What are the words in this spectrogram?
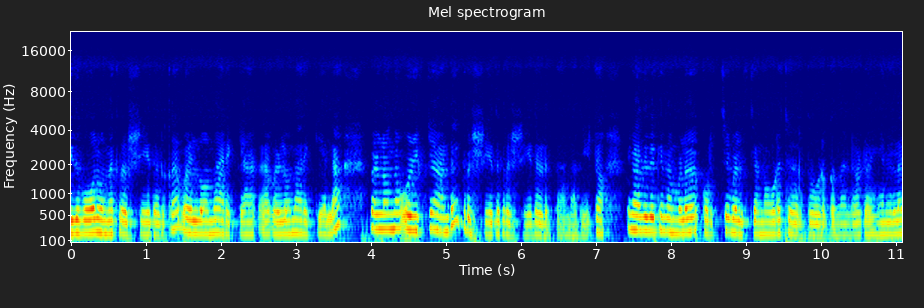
ഇതുപോലെ ഒന്ന് ക്രഷ് ചെയ്തെടുക്കുക. വെള്ളമൊന്നും അരയ്ക്കാ വെള്ളമൊന്നും അരയ്ക്കുകയല്ല. വെള്ളമൊന്നും ഒഴിക്കാണ്ട് ക്രഷ് ചെയ്ത് ക്രഷ് ചെയ്ത് എടുത്താൽ മതി കേട്ടോ. പിന്നെ അതിലേക്ക് നമ്മൾ കുറച്ച് വെളിച്ചെണ്ണ കൂടെ ചേർത്ത് കൊടുക്കുന്നുണ്ട് കേട്ടോ. ഇങ്ങനെയുള്ള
